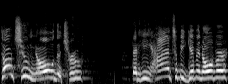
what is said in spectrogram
don't you know the truth? That he had to be given over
